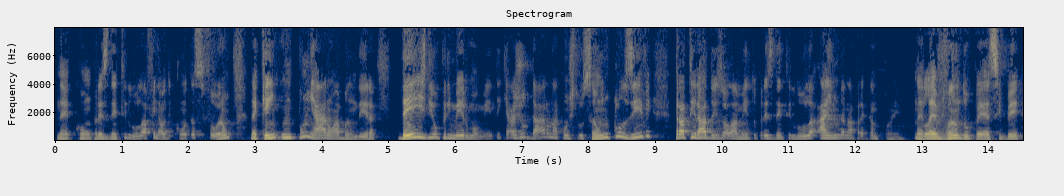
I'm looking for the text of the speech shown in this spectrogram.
né, com o presidente Lula. Afinal de contas, foram né, quem empunharam a bandeira desde o primeiro momento e que ajudaram na construção, inclusive para tirar do isolamento o presidente Lula ainda na pré-campanha, né, levando o PSB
